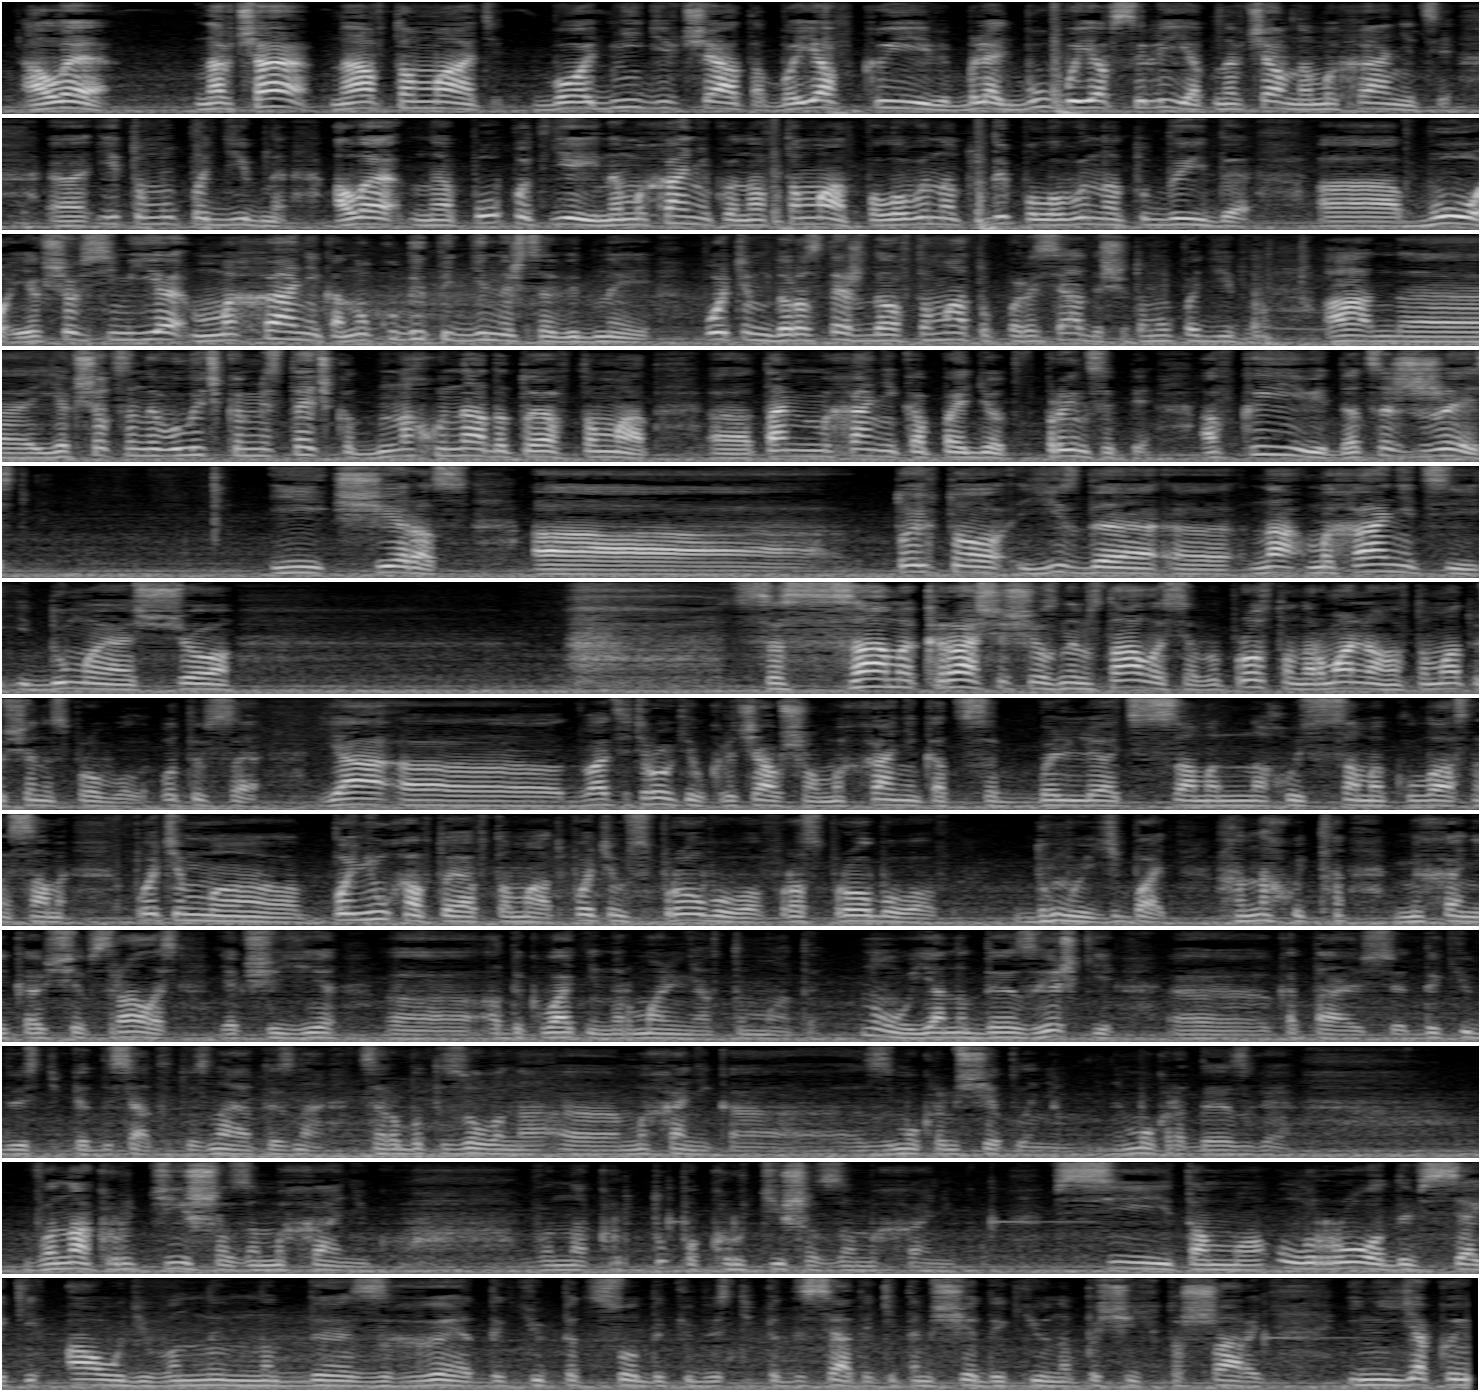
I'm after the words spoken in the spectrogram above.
Але навчаю на автоматі, бо одні дівчата, бо я в Києві, блядь, був би я в селі, я б навчав на механіці е, і тому подібне. Але е, попит є і на механіку, на автомат, половина туди, половина туди йде. А, бо якщо в сім'ї механіка, ну куди ти дінешся від неї? Потім доростеш до автомату, пересядеш і тому подібне. А е, якщо це невеличке містечко, нахуй надо той автомат. Е, там механіка пойде, в принципі. А в Києві, да це жесть. І ще раз, а, той, хто їздить е, на механіці і думає, що це саме краще, що з ним сталося, ви просто нормального автомату ще не спробували. От і все. Я е, 20 років кричав, що механіка це, блядь, саме нахуй, саме класне, саме. Потім е, понюхав той автомат, потім спробував, розпробував. Думаю, їбать, а нахуй та механіка взагалі всралась, якщо є е, адекватні нормальні автомати. Ну, я на DSG-шки е, катаюся, DQ250, хто знає, той знає. Це роботизована е, механіка е, з мокрим щепленням, мокра DSG. Вона крутіша за механіку. Вона тупо крутіша за механіку. Всі там уроди, всякі ауді, вони на DSG, DQ500, DQ250, які там ще DQ, напишіть, хто шарить. І ніякої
